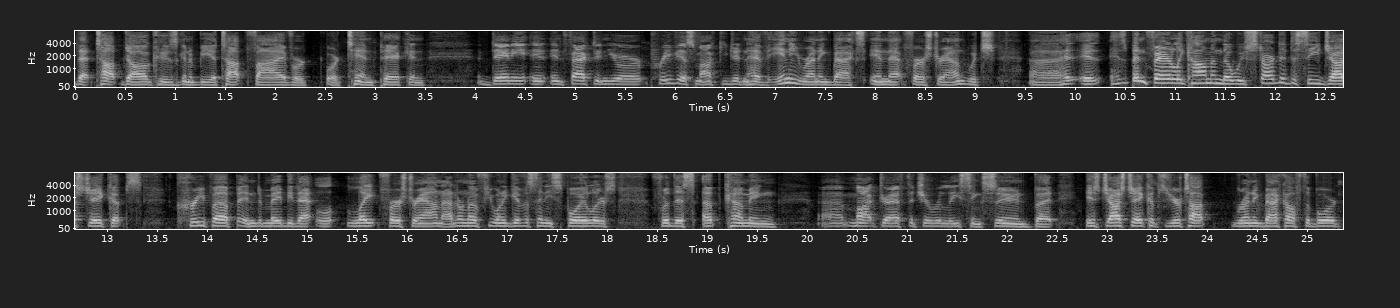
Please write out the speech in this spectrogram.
that top dog who's going to be a top five or or ten pick, and Danny, in, in, fact, in your previous mock, you didn't have any running backs in that first round, which uh, has been fairly common, though we've started to see Josh Jacobs creep up into maybe that l- late first round. I don't know if you want to give us any spoilers for this upcoming uh, mock draft that you're releasing soon, but is Josh Jacobs your top running back off the board?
